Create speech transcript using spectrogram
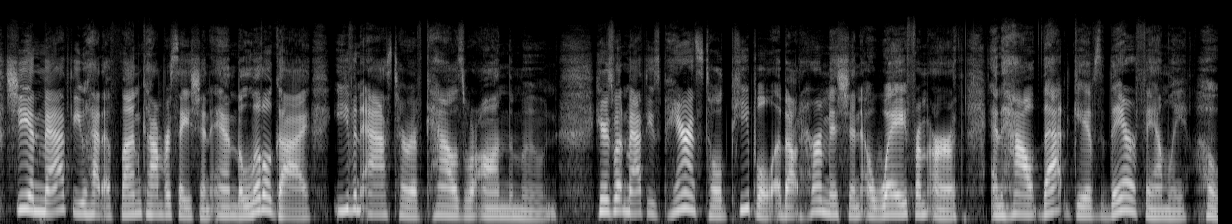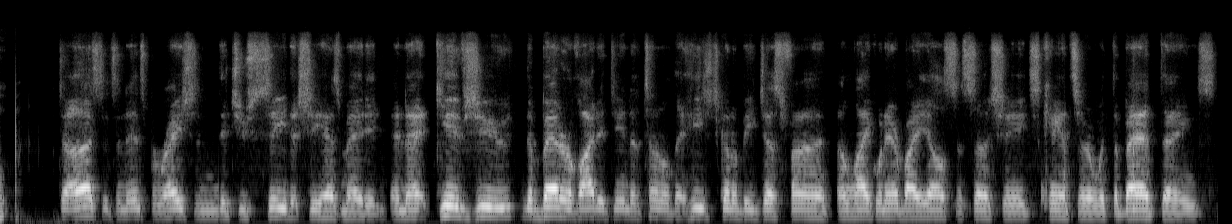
she and Matthew had a fun conversation, and the little guy even asked her if cows were on the moon. Here's what Matthew's parents told people about her mission away from Earth and how that gives their family hope. To us it's an inspiration that you see that she has made it and that gives you the better light at the end of the tunnel that he's going to be just fine unlike when everybody else associates cancer with the bad things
